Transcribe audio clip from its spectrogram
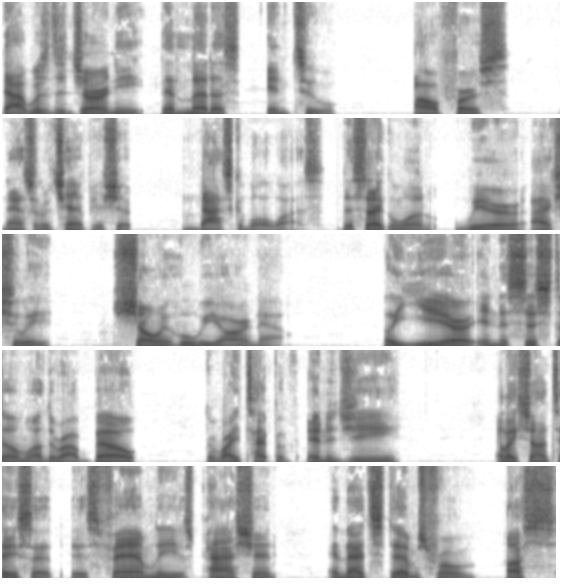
that was the journey that led us into our first national championship, mm. basketball wise. The second one, we're actually showing who we are now. A year in the system under our belt, the right type of energy, and like Chante said, it's family, it's passion, and that stems from us.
